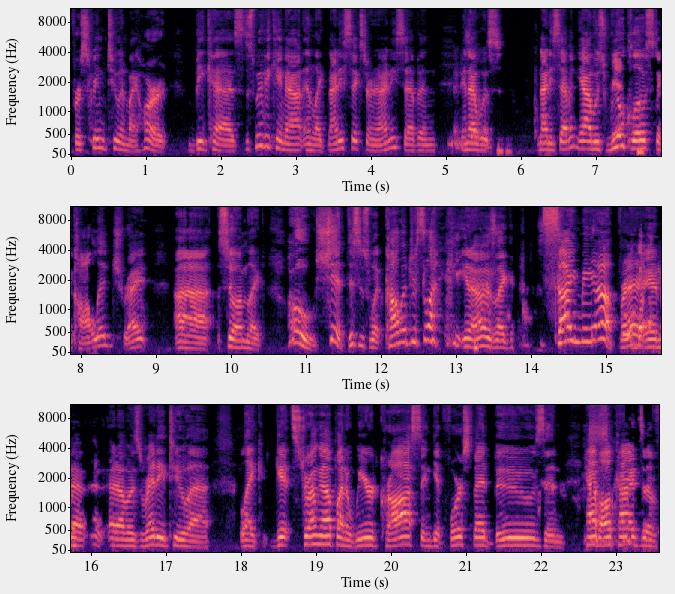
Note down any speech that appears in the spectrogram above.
for Scream Two in my heart because this movie came out in like '96 or '97 and I was 97. Yeah, I was real close to college, right? Uh, so I'm like, oh shit, this is what college is like. You know, I was like, sign me up, right? And uh, and I was ready to uh, like get strung up on a weird cross and get force fed booze and have all kinds of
